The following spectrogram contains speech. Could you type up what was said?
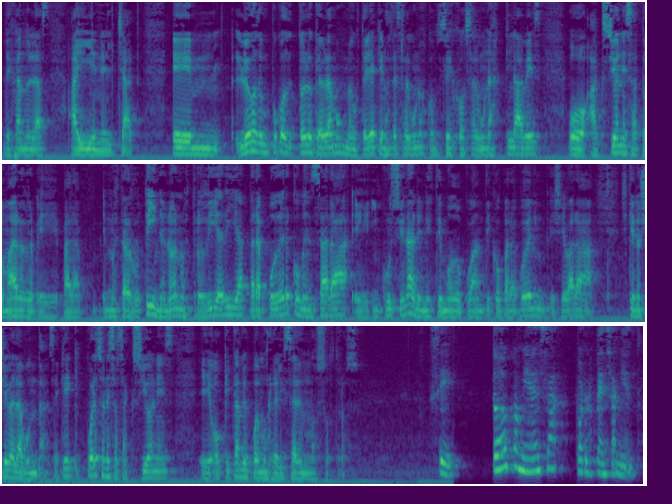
dejándolas ahí en el chat. Em, luego de un poco de todo lo que hablamos, me gustaría que nos des algunos consejos, algunas claves o acciones a tomar eh, para en nuestra rutina, ¿no? en nuestro día a día, para poder comenzar a eh, incursionar en este modo cuántico, para poder llevar a que nos lleve a la abundancia. ¿Qué, cuáles son esas acciones eh, o qué cambios podemos realizar en nosotros? Sí, todo comienza por los pensamientos.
